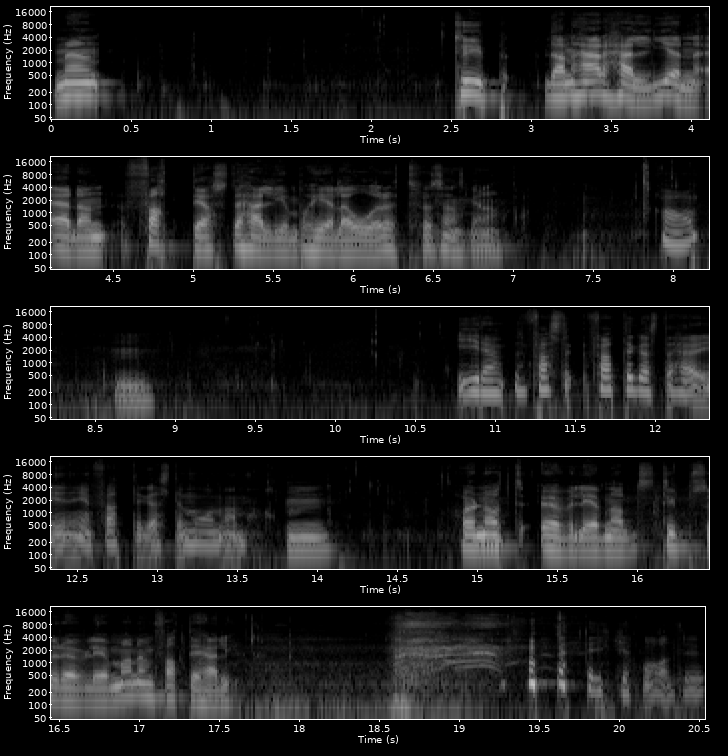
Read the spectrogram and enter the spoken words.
Men typ den här helgen är den fattigaste helgen på hela året för svenskarna. Ja. Mm. I den fast, fattigaste här i den fattigaste månaden. Mm. Har du Mm. något överlevnadstips? Hur överlever man en fattig helg? ja du.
